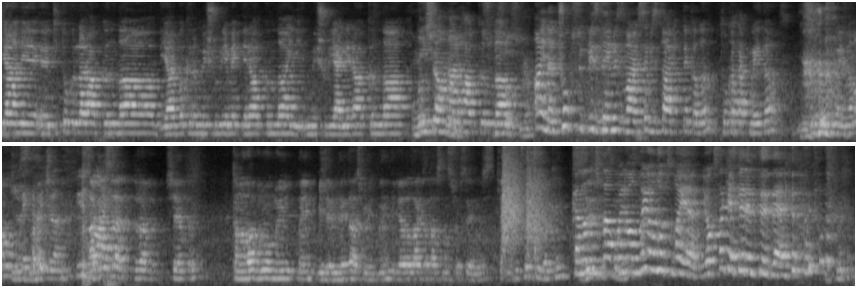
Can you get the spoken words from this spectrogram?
Yani e, TikToker'lar hakkında, Diyarbakır'ın meşhur yemekleri hakkında, meşhur yerleri hakkında, Onları şey insanlar. Sürpriz hakkında. Aynen çok sürprizlerimiz varsa bizi takipte kalın. Tokat takmayı da unutmayın bana 35 Yüz like. babacığım. 100 like. Arkadaşlar dur abi şey yapalım. Kanala abone olmayı unutmayın. Bildirimleri de açmayı unutmayın. Videoda like atarsanız çok seviniriz. Kendinize çok iyi bakın. Size Kanalımıza abone olmayı unutmayın. Yoksa keserim sizi.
